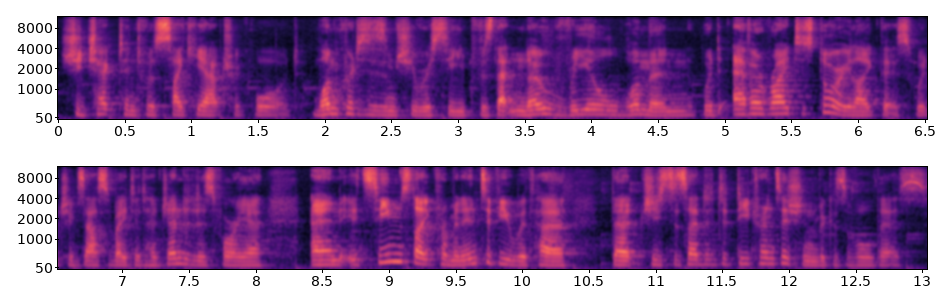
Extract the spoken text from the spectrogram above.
she checked into a psychiatric ward. One criticism she received was that no real woman would ever write a story like this, which exacerbated her gender dysphoria, and it seems like from an interview with her that she's decided to detransition because of all this.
